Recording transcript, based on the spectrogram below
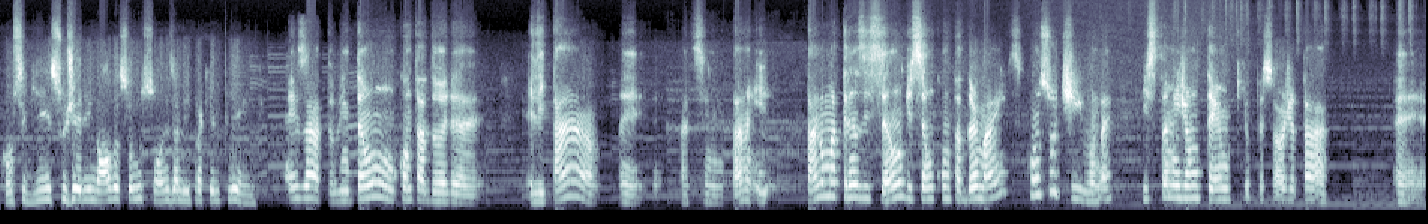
conseguir sugerir novas soluções ali para aquele cliente. Exato. Então o contador é, ele está é, assim tá, tá numa transição de ser um contador mais consultivo, né? Isso também já é um termo que o pessoal já está é,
